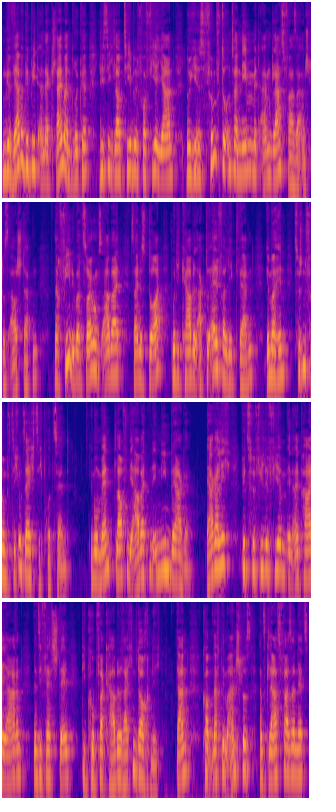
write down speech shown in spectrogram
Im Gewerbegebiet an der Kleimanbrücke ließ sich laut Tebel vor vier Jahren nur jedes fünfte Unternehmen mit einem Glasfaseranschluss ausstatten nach viel Überzeugungsarbeit seien es dort, wo die Kabel aktuell verlegt werden, immerhin zwischen 50 und 60 Prozent. Im Moment laufen die Arbeiten in Nienberge. Ärgerlich wird's für viele Firmen in ein paar Jahren, wenn sie feststellen, die Kupferkabel reichen doch nicht. Dann kommt nach dem Anschluss ans Glasfasernetz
